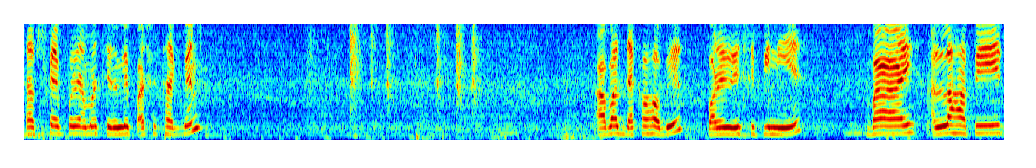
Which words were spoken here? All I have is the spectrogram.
সাবস্ক্রাইব করে আমার চ্যানেলের পাশে থাকবেন। আবার দেখা হবে পরের রেসিপি নিয়ে। বাই আল্লাহ হাফিজ।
